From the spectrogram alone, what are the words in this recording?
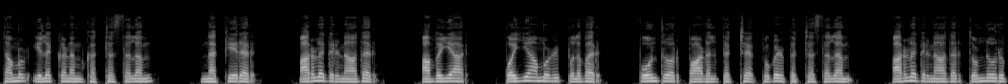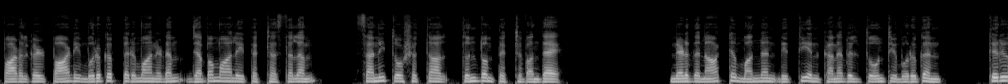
தமிழ் இலக்கணம் கற்ற ஸ்தலம் நக்கீரர் அருணகிரிநாதர் ஔவையார் பொய்யாமொழி புலவர் போன்றோர் பாடல் பெற்ற புகழ்பெற்ற ஸ்தலம் அருணகிரிநாதர் தொன்னூறு பாடல்கள் பாடி முருகப்பெருமானிடம் ஜபமாலை பெற்ற ஸ்தலம் சனி தோஷத்தால் துன்பம் பெற்று வந்த. நெடுத நாட்டு மன்னன் நித்தியன் கனவில் தோன்றி முருகன் திரு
